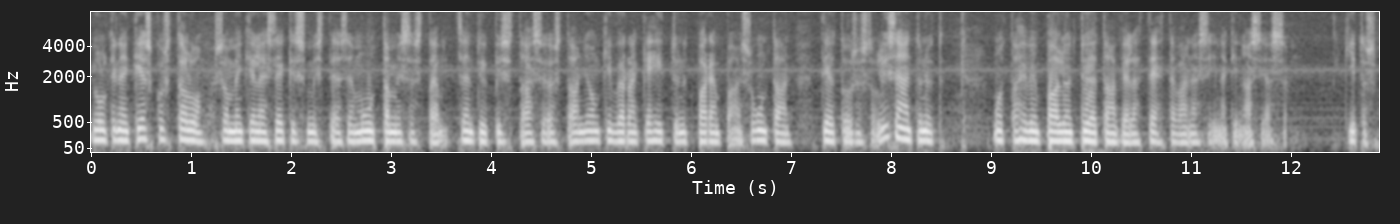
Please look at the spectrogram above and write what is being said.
julkinen keskustelu suomen kielen seksismistä ja sen muuttamisesta ja sen tyyppisistä asioista on jonkin verran kehittynyt parempaan suuntaan. Tietoisuus on lisääntynyt, mutta hyvin paljon työtä on vielä tehtävänä siinäkin asiassa. Kiitos.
